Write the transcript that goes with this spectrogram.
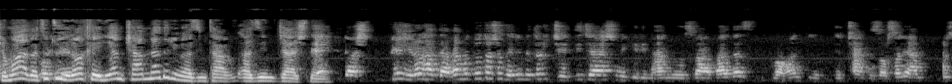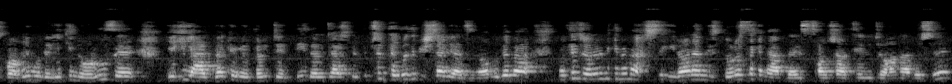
که ما البته تو ایران خیلی هم کم نداریم از این تق... از این جشنه داشت توی ایران حداقل ما دو تاشو داریم به طور جدی جشن می‌گیریم هنوز و بعد از واقعا چند هزار سالی هنوز باقی مونده. یکی نوروزه یکی یلدا که به طور جدی داره جشن گرفته میشه تعداد بیشتری از اینا بوده و نکته جالب اینه که مخصوص ایران هم نیست. درسته که مبدأ سال شاید خیلی جاها نباشه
